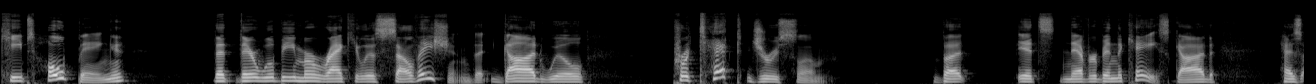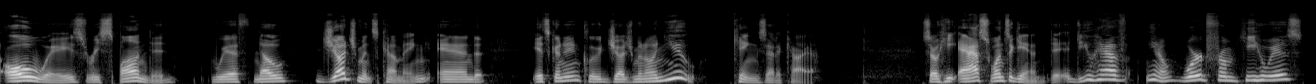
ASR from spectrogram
keeps hoping that there will be miraculous salvation, that God will protect Jerusalem. But it's never been the case. God has always responded with no judgments coming, and it's going to include judgment on you, King Zedekiah. So he asks once again, do you have, you know, word from he who is?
